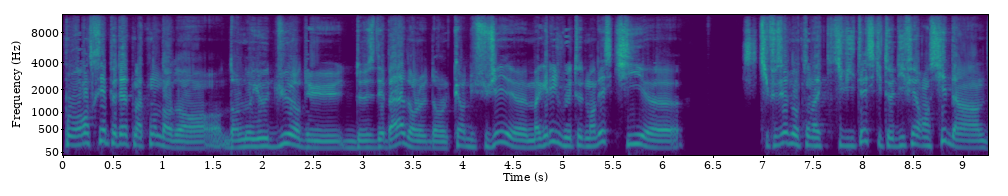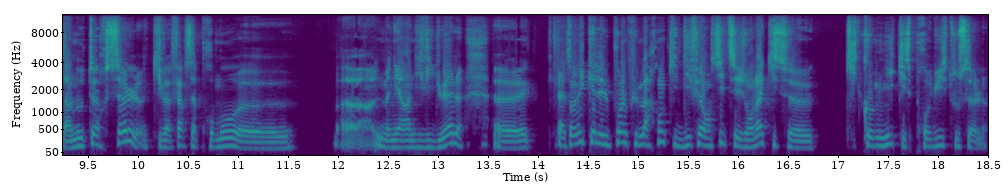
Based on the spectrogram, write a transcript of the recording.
Pour rentrer peut-être maintenant dans, dans, le noyau dur du, de ce débat, dans le, dans le cœur du sujet, euh, Magali, je voulais te demander ce qui, ce qui faisait dans ton activité, ce qui te différenciait d'un auteur seul qui va faire sa promo bah, de manière individuelle. Euh, attendez, quel est le point le plus marquant qui différencie de ces gens-là qui se qui communiquent, qui se produisent tout seuls?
